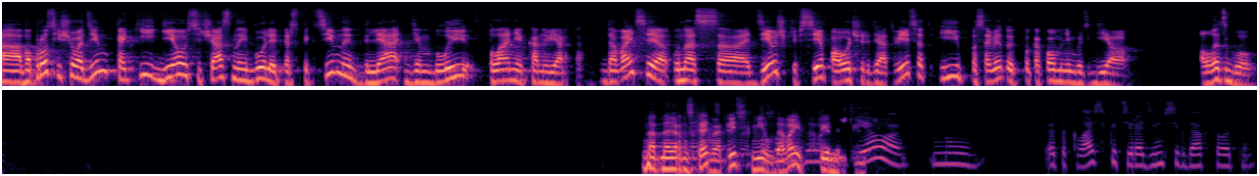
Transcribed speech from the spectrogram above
А, вопрос еще один. Какие гео сейчас наиболее перспективны для гемблы в плане конверта? Давайте у нас а, девочки все по очереди ответят и посоветуют по какому-нибудь гео. Let's go. Надо, наверное, сказать, ответить. Мил, давай ты начни. Гео, ну, это классика, тир-1 всегда в топе.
